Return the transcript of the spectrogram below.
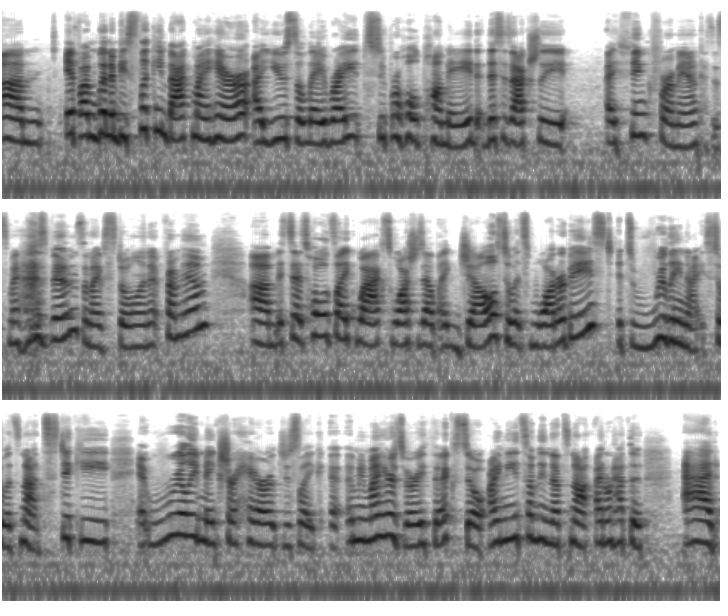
Um, if I'm going to be slicking back my hair, I use the Layrite Super Hold Pomade. This is actually I think for a man because it's my husband's and I've stolen it from him. Um, it says holds like wax, washes out like gel, so it's water based. It's really nice, so it's not sticky. It really makes your hair just like I mean, my hair is very thick, so I need something that's not. I don't have to add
